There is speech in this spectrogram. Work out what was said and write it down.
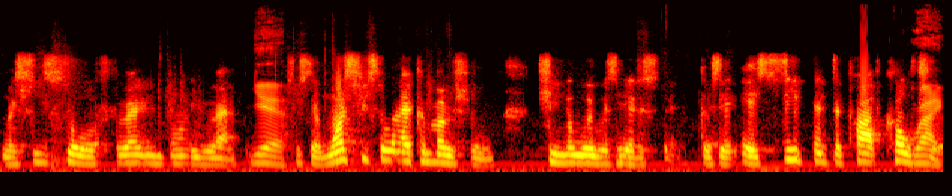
when she saw Fred and rapping. yeah, She said once she saw that commercial, she knew it was here to stay because it, it seeped into pop culture, Right.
